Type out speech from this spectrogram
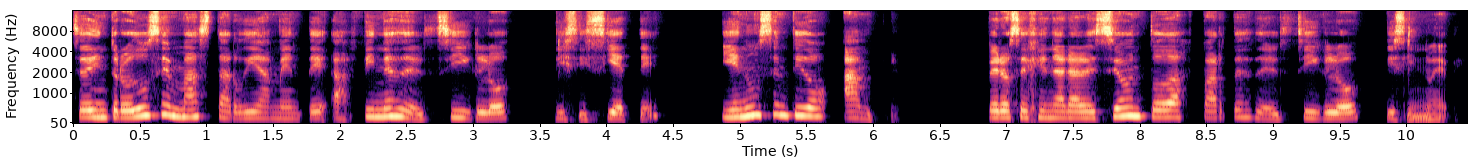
se introduce más tardíamente a fines del siglo XVII y en un sentido amplio, pero se generalizó en todas partes del siglo XIX.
